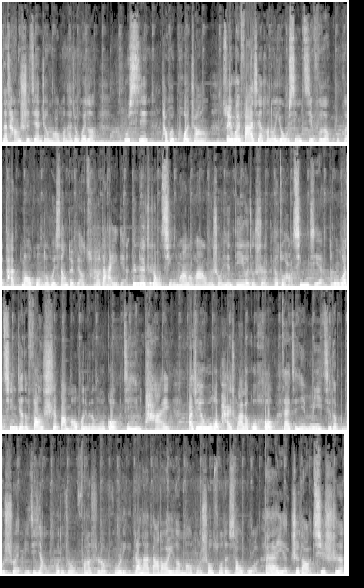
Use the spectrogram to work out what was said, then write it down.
那长时间这个毛孔它就会了呼吸。它会扩张，所以会发现很多油性肌肤的顾客，他毛孔都会相对比较粗大一点。针对这种情况的话，我们首先第一个就是要做好清洁，通过清洁的方式把毛孔里面的污垢进行排，把这些污垢排出来了过后，再进行密集的补水以及养护的这种方式的护理，让它达到一个毛孔收缩的效果。大家也知道，其实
